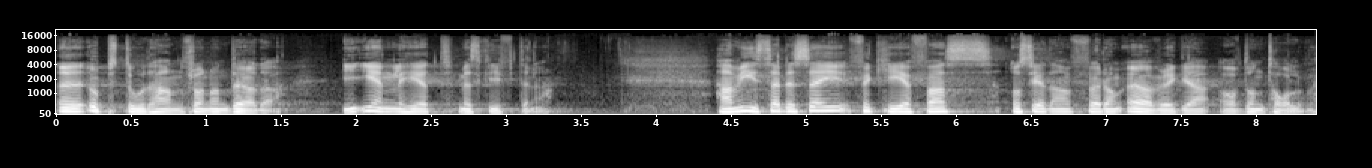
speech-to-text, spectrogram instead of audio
eh, uppstod han från de döda i enlighet med skrifterna. Han visade sig för Kefas och sedan för de övriga av de tolv.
